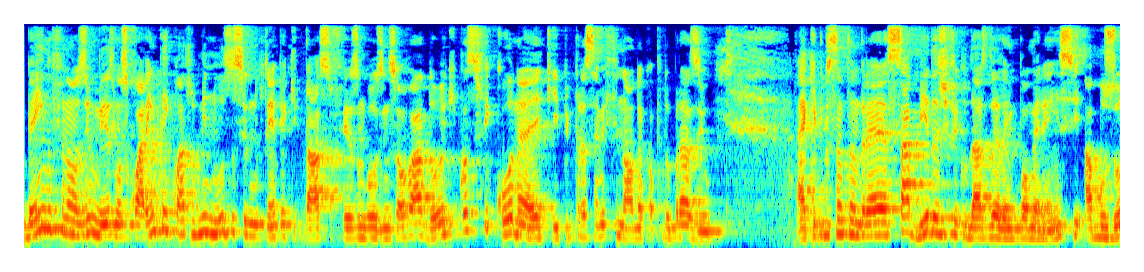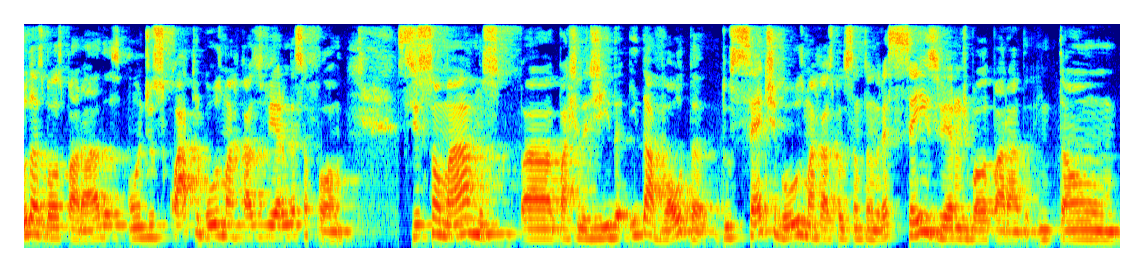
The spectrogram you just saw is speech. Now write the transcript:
bem no finalzinho mesmo, aos 44 minutos do segundo tempo, que Tasso fez um golzinho salvador e que classificou né, a equipe para a semifinal da Copa do Brasil. A equipe do Santo André sabia das dificuldades do elenco palmeirense, abusou das bolas paradas, onde os quatro gols marcados vieram dessa forma. Se somarmos a partida de ida e da volta, dos sete gols marcados pelo Santo André, seis vieram de bola parada. Então,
